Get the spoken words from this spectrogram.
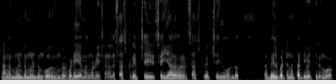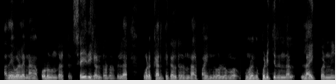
நாங்கள் மீண்டும் மீண்டும் கோருகின்ற விடயம் எங்களுடைய சேனலை சப்ஸ்கிரைப் செய் செய்யாதவர்கள் சப்ஸ்கிரைப் செய்து கொண்டு பெல் பட்டனை தட்டி வச்சிருங்கோ. அதேவேளை நாங்கள் போடுகின்ற செய்திகள் தொடர்பில் உங்களுக்கு கருத்துக்கள் இருந்தால் பகிர்ந்து கொள்ளுங்க. உங்களுக்கு பிடிச்சிருந்தால் லைக் பண்ணி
